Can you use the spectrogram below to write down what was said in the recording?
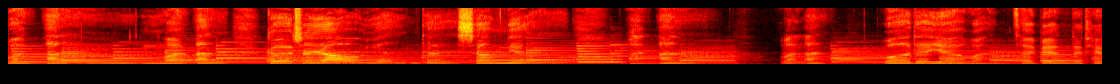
晚安，晚安，隔着遥远的想念。晚安，晚安，我的夜晚才变得甜。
